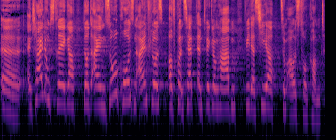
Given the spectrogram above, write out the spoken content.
äh, Entscheidungsträger dort einen so großen Einfluss auf Konzeptentwicklung haben, wie das hier zum Ausdruck kommt.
